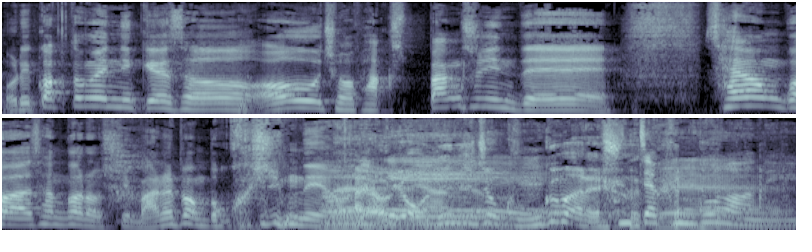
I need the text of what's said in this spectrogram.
우리 꽉동현님께서 어우 저 박, 빵순인데 사연과 상관없이 마늘빵 먹고 싶네요. 네, 아, 여기 네. 어딘지 좀 궁금하네요. 진짜 네. 궁금하네.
